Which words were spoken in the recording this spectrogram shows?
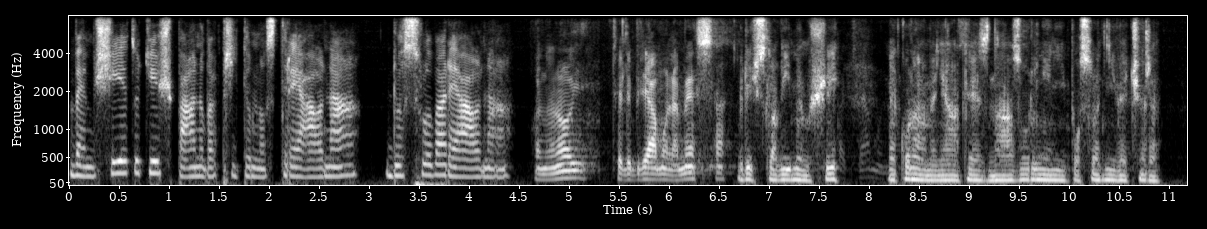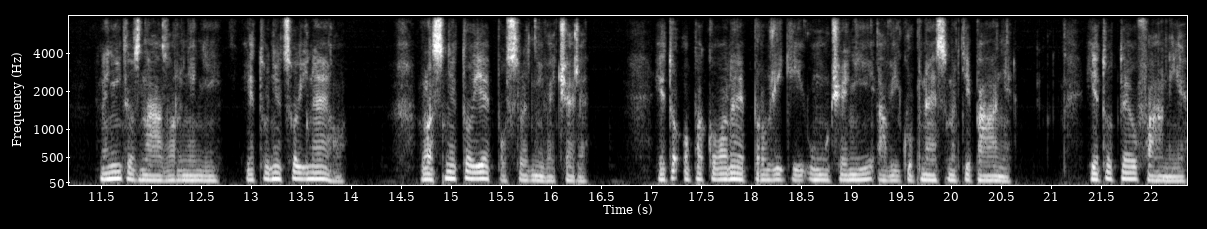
Ve mši je totiž pánova přítomnost reálná, doslova reálná. Když slavíme mši, nekonáme nějaké znázornění poslední večeře. Není to znázornění, je to něco jiného. Vlastně to je poslední večeře. Je to opakované prožití umučení a výkupné smrti páně. Je to teofánie,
